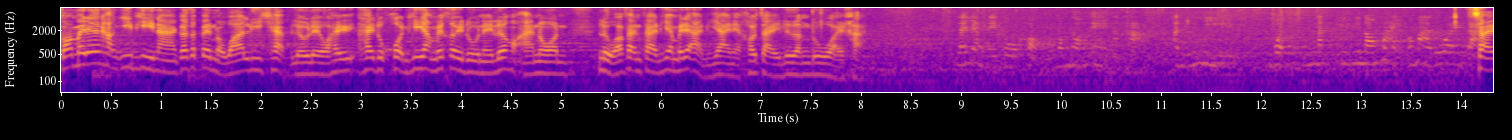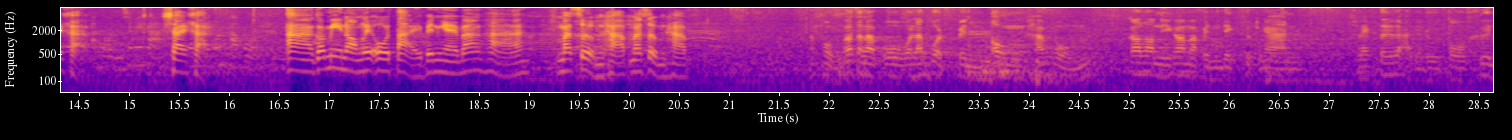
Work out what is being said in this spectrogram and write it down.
ก็ไม่ได้ทั้ง EP นะก็จะเป็นแบบว่ารีแคปเร็วๆ ให้ให้ทุกคนที่ยังไม่เคยดูในเรื่องของอานนท์หรือว่าแฟนๆ ที่ยังไม่ได้อ่านนิยายเนี่ยเข้าใจเรื่องด้วยค่ะ และอย่างในตัวของน้องๆเองอะค่ะอันนี้มีบทนักมีน้องใหม่เข้ามาด้วยจากใช่ค่ะอานนท์ใช่ไหมคะใช่ค่ะใรบ้างคะบท อ่าก็มีน้องเลโอไต่เป็นไงบ้างคะมาเสริมทัพมาเสริมทัพ ครับผมก็สำหรับโอรับบทเป็นตรงครับผม ก็รอบนี้ก็มาเป็นเด็กฝึกงานคาแรคเตอร์อาจจะดูโตขึ้น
